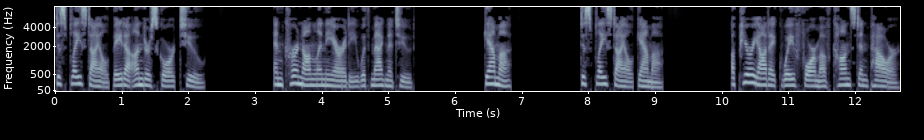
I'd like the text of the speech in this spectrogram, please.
display style beta underscore 2 and Kerr nonlinearity with magnitude. Gamma display style gamma. A periodic waveform of constant power.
